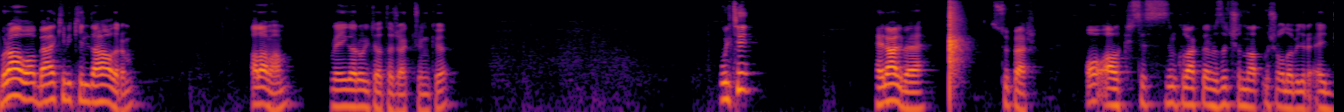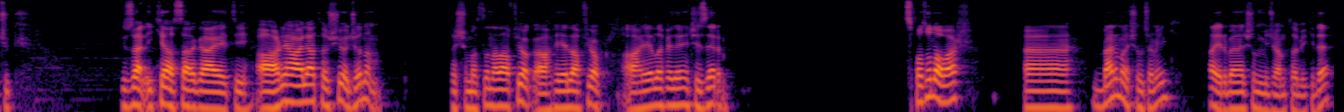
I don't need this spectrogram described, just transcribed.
Bravo. Belki bir kill daha alırım. Alamam. Veigar ulti atacak çünkü. Ulti. Helal be. Süper. O alkış sesi sizin kulaklarınızı çınlatmış olabilir Edcük. Güzel. iki hasar gayet iyi. Ahri hala taşıyor canım. Taşımasına laf yok. Ahri'ye laf yok. Ahri'ye laf edeni çizerim. Spatula var. Ee, ben mi açılacağım ilk? Hayır ben açılmayacağım tabii ki de.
